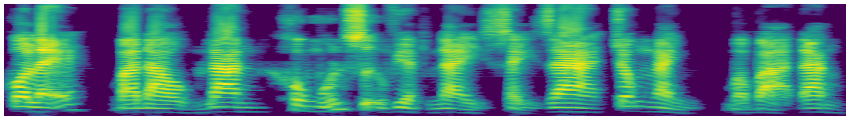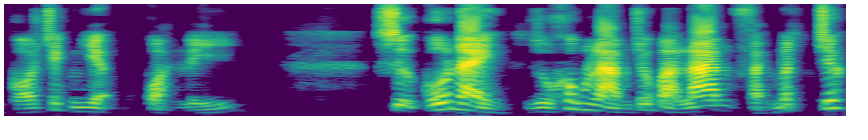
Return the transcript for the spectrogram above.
Có lẽ bà Đào Hồng Lan không muốn sự việc này xảy ra trong ngành mà bà đang có trách nhiệm quản lý. Sự cố này dù không làm cho bà Lan phải mất chức,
